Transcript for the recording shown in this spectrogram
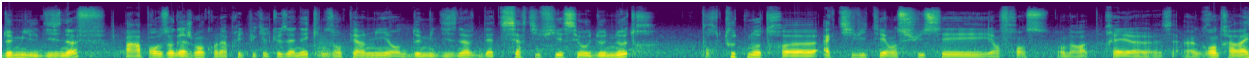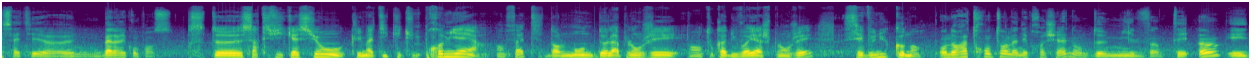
2019 par rapport aux engagements qu'on a pris depuis quelques années qui nous ont permis en 2019 d'être certifiés CO2 neutre pour toute notre euh, activité en Suisse et en France, en Europe. Après, euh, un grand travail, ça a été euh, une belle récompense. Cette certification climatique est une première, en fait, dans le monde de la plongée, en tout cas du voyage plongé. C'est venu comment? On aura 30 ans l'année prochaine, en 2021, et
